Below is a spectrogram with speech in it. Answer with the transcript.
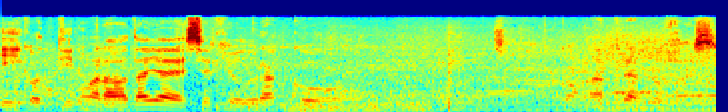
y continúa la batalla de Sergio Durán con, con Andrés Rojas.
